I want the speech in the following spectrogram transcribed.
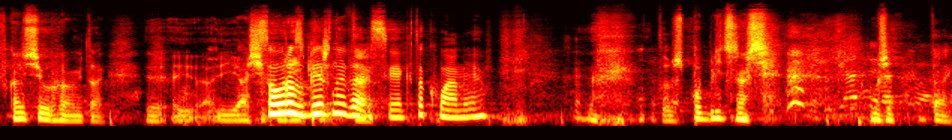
w końcu się uruchomił, tak. Ja się Są rozbieżne tak. wersje, kto kłamie. To już publiczność. Muszę, tak.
